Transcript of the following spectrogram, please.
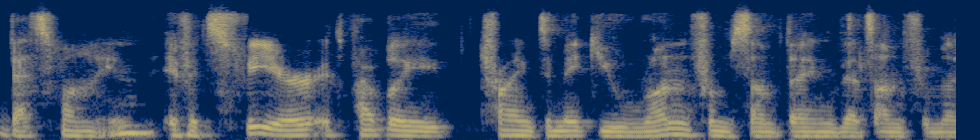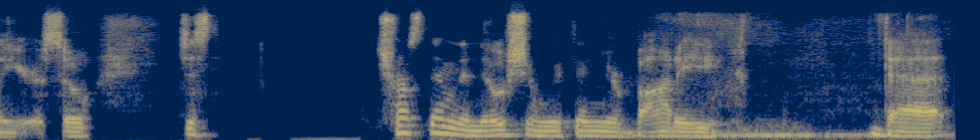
that's fine. If it's fear, it's probably trying to make you run from something that's unfamiliar. So just trusting the notion within your body that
